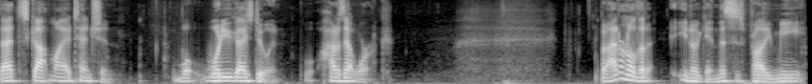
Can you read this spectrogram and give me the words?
That's got my attention. What what are you guys doing? How does that work? But I don't know that you know. Again, this is probably me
